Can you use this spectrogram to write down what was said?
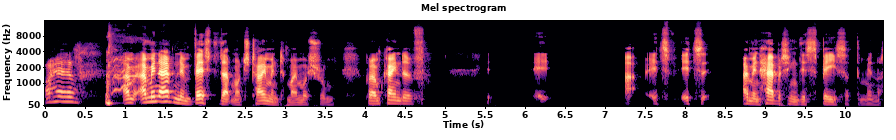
Well, I'm, I mean, I haven't invested that much time into my mushroom, but I'm kind of, it, it, it's it's I'm inhabiting this space at the minute.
